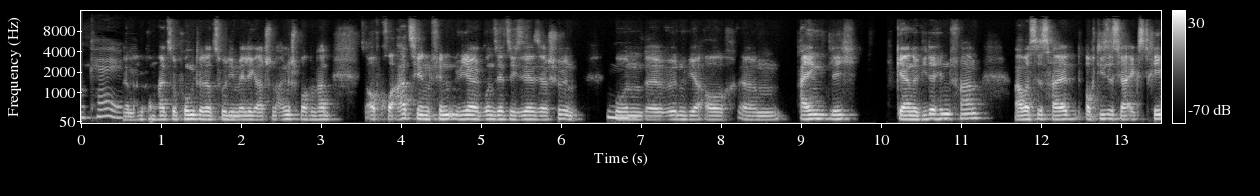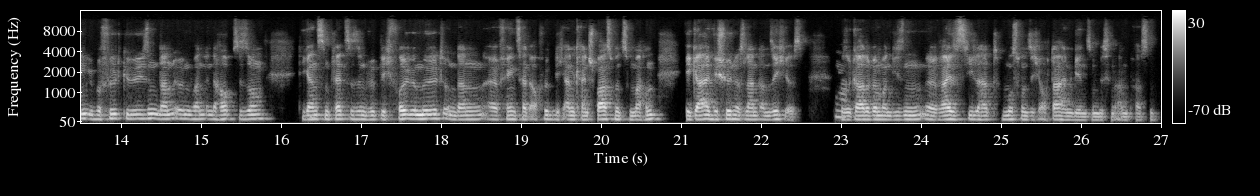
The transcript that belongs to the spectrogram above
Okay. Ja, dann kommen halt so Punkte dazu, die Melli gerade schon angesprochen hat. Also auch Kroatien finden wir grundsätzlich sehr, sehr schön mhm. und äh, würden wir auch ähm, eigentlich gerne wieder hinfahren. Aber es ist halt auch dieses Jahr extrem überfüllt gewesen, dann irgendwann in der Hauptsaison. Die ganzen Plätze sind wirklich vollgemüllt und dann äh, fängt es halt auch wirklich an, keinen Spaß mehr zu machen, egal wie schön das Land an sich ist. Ja. Also gerade wenn man diesen äh, Reisestil hat, muss man sich auch dahingehend so ein bisschen anpassen.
